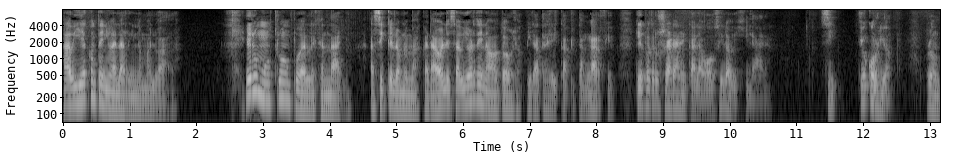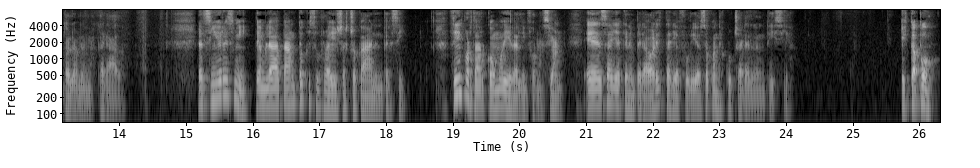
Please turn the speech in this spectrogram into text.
había contenido a la reina malvada. Era un monstruo de un poder legendario, así que el hombre enmascarado les había ordenado a todos los piratas del capitán Garfio que patrullaran el calabozo y lo vigilaran. Sí, ¿qué ocurrió? preguntó el hombre enmascarado. El señor Smith temblaba tanto que sus rodillas chocaban entre sí. Sin importar cómo diera la información, él sabía que el emperador estaría furioso cuando escuchara la noticia. Escapó,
